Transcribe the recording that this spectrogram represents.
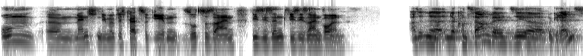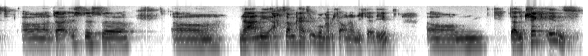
um ähm, Menschen die Möglichkeit zu geben, so zu sein, wie sie sind, wie sie sein wollen? Also in der, in der Konzernwelt sehr begrenzt. Äh, da ist es, äh, äh, na, nee, Achtsamkeitsübung habe ich da auch noch nicht erlebt. Ähm, also Check-ins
